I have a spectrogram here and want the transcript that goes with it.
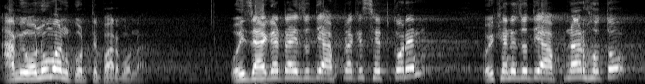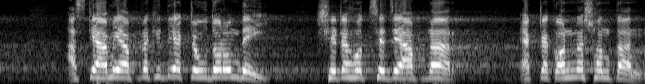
আমি অনুমান করতে পারব না। ওই জায়গাটায় যদি আপনাকে সেট করেন, ওইখানে যদি আপনার হতো, আজকে আমি আপনাকে দিয়ে একটা উদাহরণ দেই। সেটা হচ্ছে যে আপনার একটা কন্যা সন্তান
